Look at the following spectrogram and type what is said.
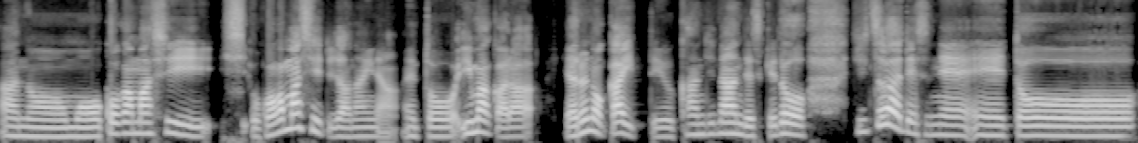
あの、もうおこがましいし、おこがましいじゃないな。えっと、今からやるのかいっていう感じなんですけど、実はですね、えっ、と、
